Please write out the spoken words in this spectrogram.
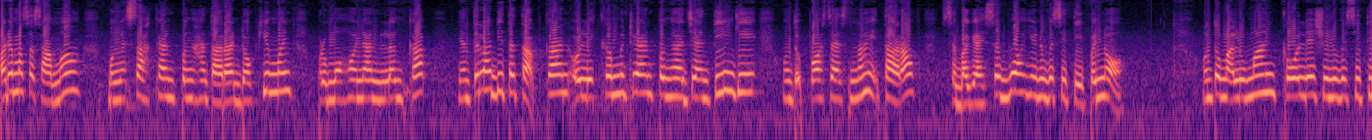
pada masa sama mengesahkan penghantaran dokumen permohonan lengkap yang telah ditetapkan oleh Kementerian Pengajian Tinggi untuk proses naik taraf sebagai sebuah universiti penuh. Untuk makluman, Kolej Universiti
